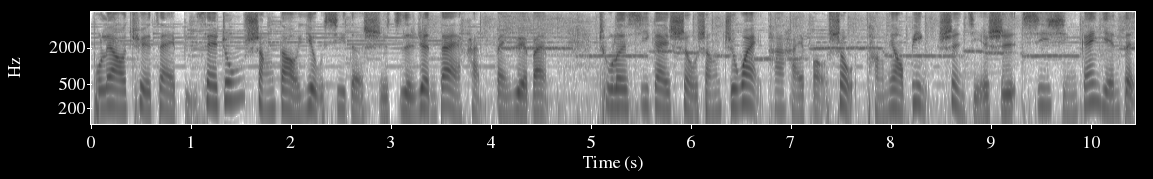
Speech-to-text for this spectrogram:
不料却在比赛中伤到右膝的十字韧带和半月板。除了膝盖受伤之外，他还饱受糖尿病、肾结石、C 型肝炎等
